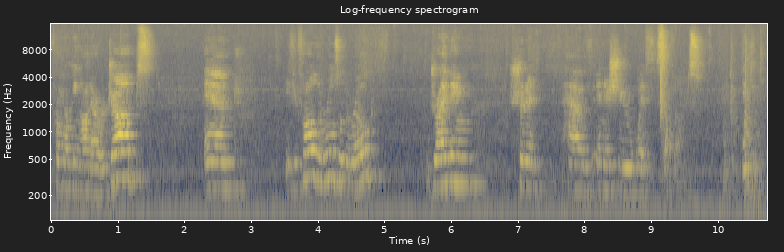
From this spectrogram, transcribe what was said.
from working odd hour jobs. And if you follow the rules of the road, driving shouldn't have an issue with cell phones. Thank you.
